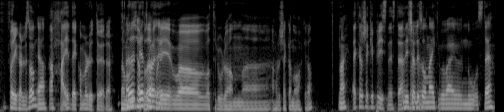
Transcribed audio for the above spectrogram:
For Rikarlison? Ja. ja. Hei, det kommer du til å gjøre. Da må Ja, det- du kjappe deg, fordi hva, hva tror du han uh, Har du sjekka nå akkurat? Nei. Jeg kan sjekke prisene i sted. Richarlison er ikke på vei noe sted,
